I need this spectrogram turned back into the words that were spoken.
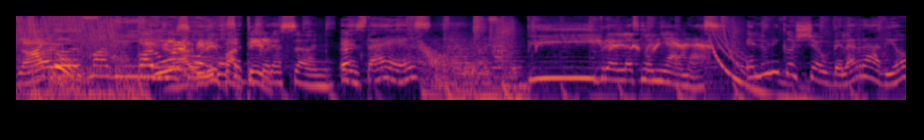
Claro. ¡Maduren! De tu infantil. corazón. Esta es Vibra en las mañanas. El único show de la radio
